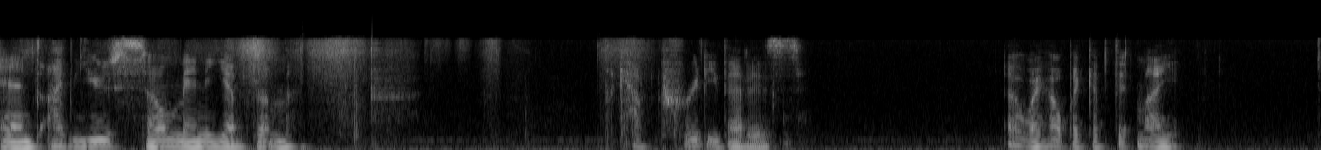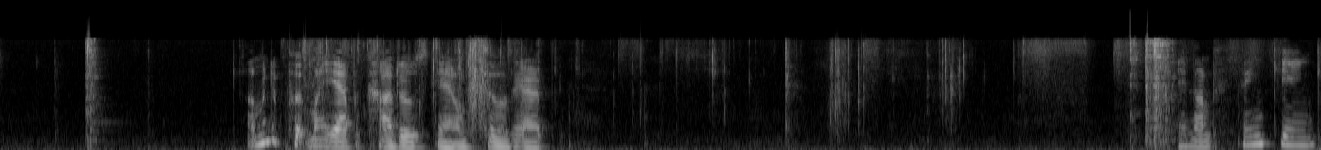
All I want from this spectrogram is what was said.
and I've used so many of them pretty that is. Oh, I hope I can fit my... I'm going to put my avocados down so that... And I'm thinking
